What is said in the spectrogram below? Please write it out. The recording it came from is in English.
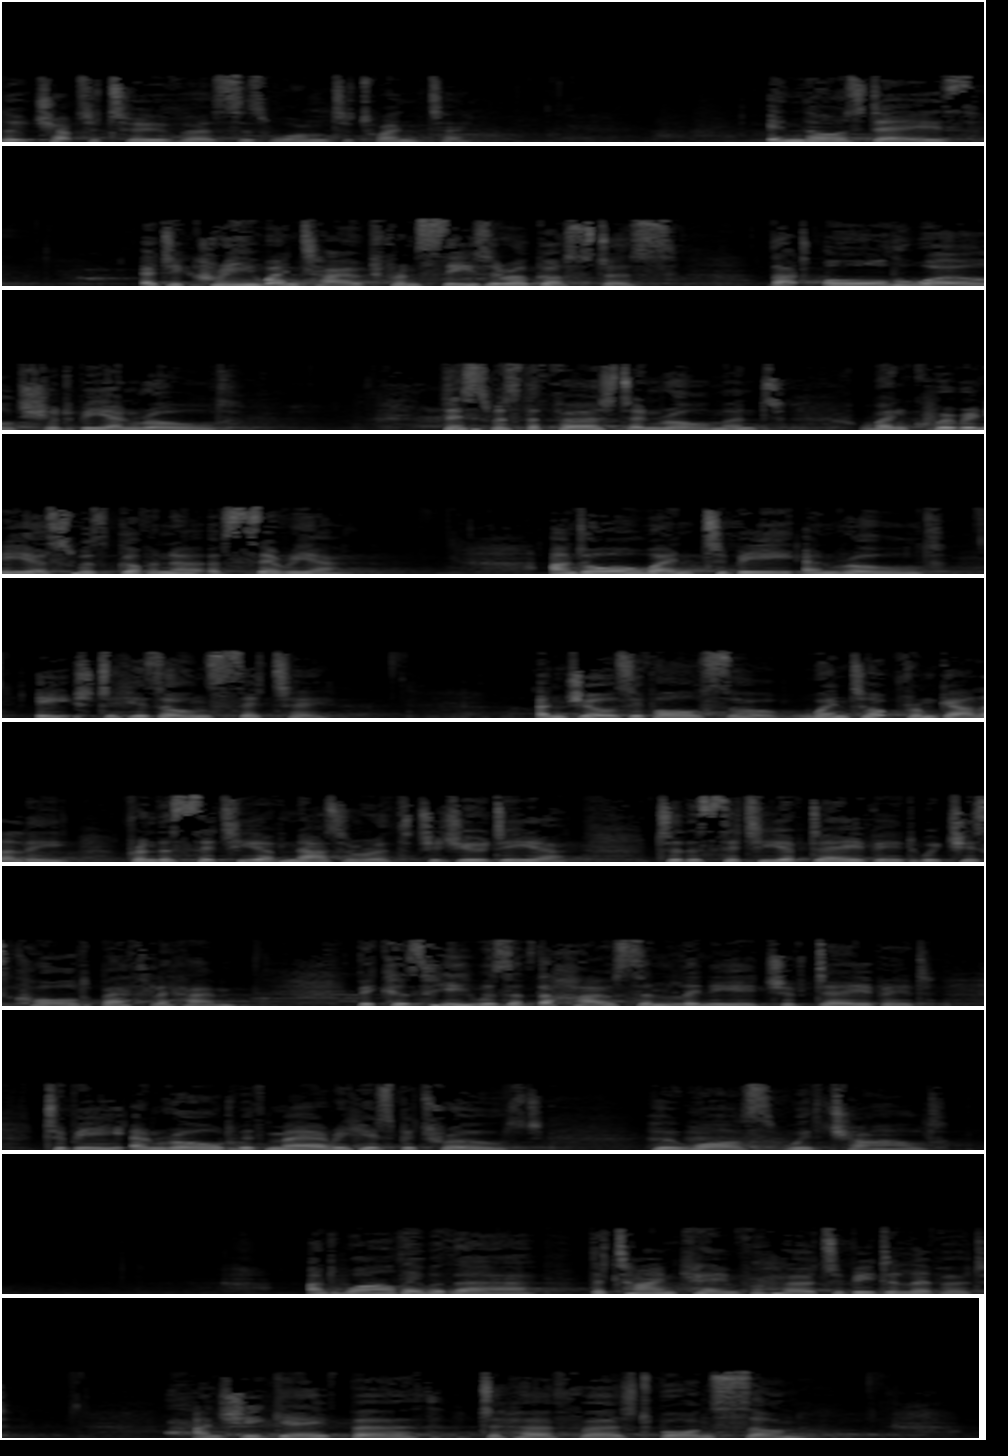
Luke chapter 2 verses 1 to 20. In those days, a decree went out from Caesar Augustus that all the world should be enrolled. This was the first enrollment when Quirinius was governor of Syria. And all went to be enrolled, each to his own city. And Joseph also went up from Galilee, from the city of Nazareth to Judea, to the city of David, which is called Bethlehem, because he was of the house and lineage of David, to be enrolled with Mary his betrothed, who was with child. And while they were there, the time came for her to be delivered, and she gave birth to her firstborn son,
